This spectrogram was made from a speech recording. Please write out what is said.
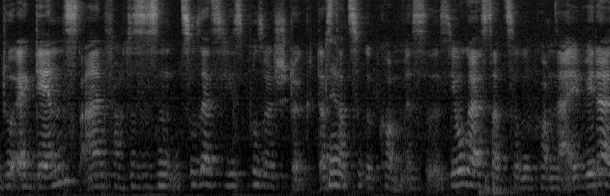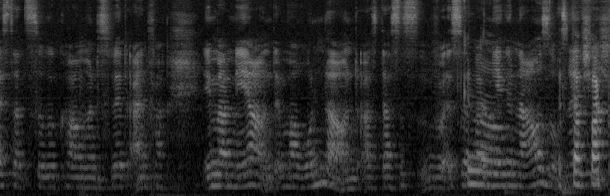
du ergänzt einfach, das ist ein zusätzliches Puzzlestück, das ja. dazu gekommen ist. Das Yoga ist dazu gekommen, der Ayurveda ist dazu gekommen und es wird einfach immer mehr und immer runder und das ist, ist genau. ja bei mir genauso. Es ne? wachsen,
